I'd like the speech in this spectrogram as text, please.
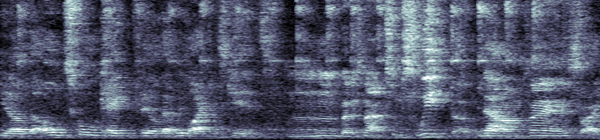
you know, the old school cake feel that we liked as kids. Mm-hmm. But it's not too sweet though. You No. know what I'm saying? It's like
